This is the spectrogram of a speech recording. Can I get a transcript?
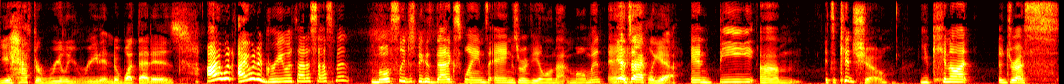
you have to really read into what that is. I would I would agree with that assessment. Mostly just because that explains Aang's reveal in that moment. A. Yeah, exactly. Yeah, and B, um, it's a kids show. You cannot address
